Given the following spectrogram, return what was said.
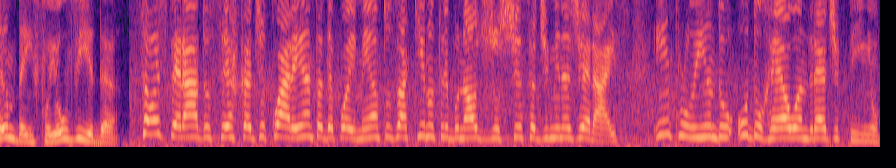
também foi ouvida. São esperados cerca de 40 depoimentos aqui no Tribunal de Justiça de Minas Gerais, incluindo o do réu André de Pinho.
